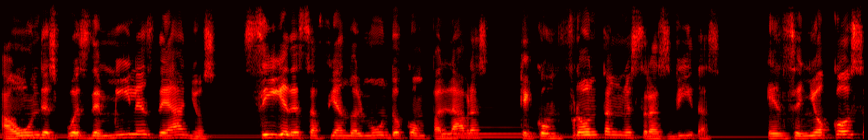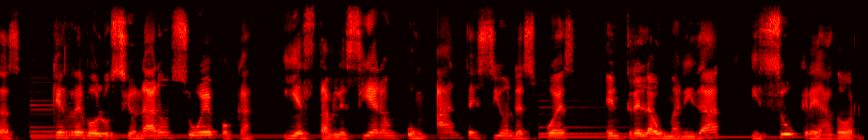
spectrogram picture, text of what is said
aún después de miles de años, sigue desafiando al mundo con palabras que confrontan nuestras vidas. Enseñó cosas que revolucionaron su época y establecieron un antes y un después entre la humanidad y su creador.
